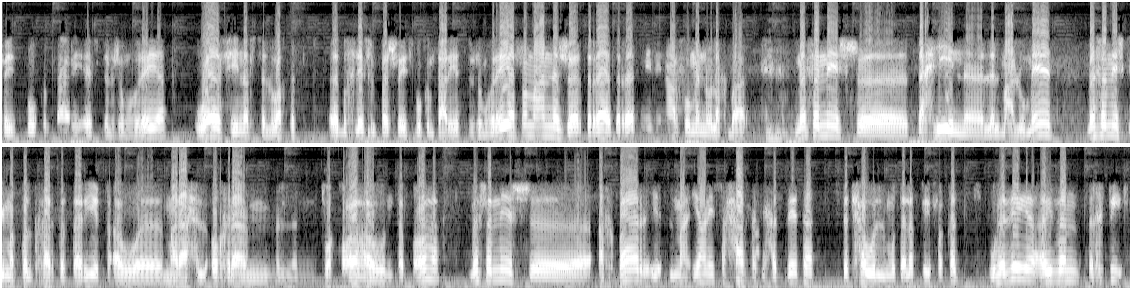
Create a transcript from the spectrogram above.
Facebook نتاع رئاسة الجمهورية وفي نفس الوقت آه، بخلاف ال page Facebook نتاع رئاسة الجمهورية فما عندنا جريدة الرائد الرسمي اللي نعرفوا منه الأخبار. ما فماش آه، تحيين آه، للمعلومات ما فماش كما قلت خارطة طريق أو مراحل أخرى نتوقعوها ونتبعوها ما فماش أخبار يعني صحافة في حد ذاتها تتحول المتلقي فقط وهذايا أيضا اختير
